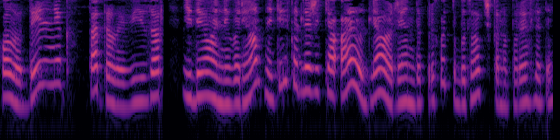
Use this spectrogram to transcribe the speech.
холодильник та телевізор. Ідеальний варіант не тільки для життя, а й для оренди. Приходьте, будь ласка, на перегляди.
